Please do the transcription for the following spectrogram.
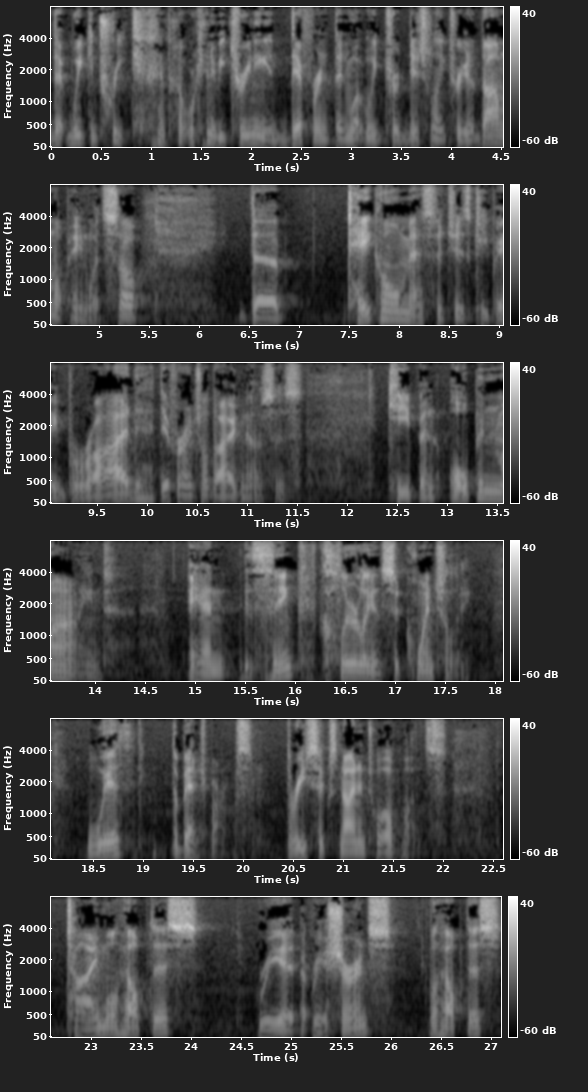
that we can treat, but we're going to be treating it different than what we traditionally treat abdominal pain with. So the take home message is keep a broad differential diagnosis, keep an open mind and think clearly and sequentially with the benchmarks 3, 6, 9, and 12 months. Time will help this, Re- reassurance will help this,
